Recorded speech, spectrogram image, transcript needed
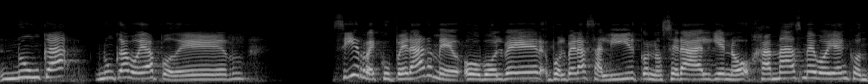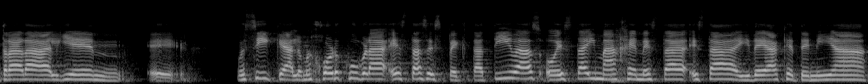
nunca, nunca voy a poder, sí, recuperarme o volver, volver a salir, conocer a alguien, o jamás me voy a encontrar a alguien, eh, pues sí, que a lo mejor cubra estas expectativas o esta imagen, esta, esta idea que tenía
